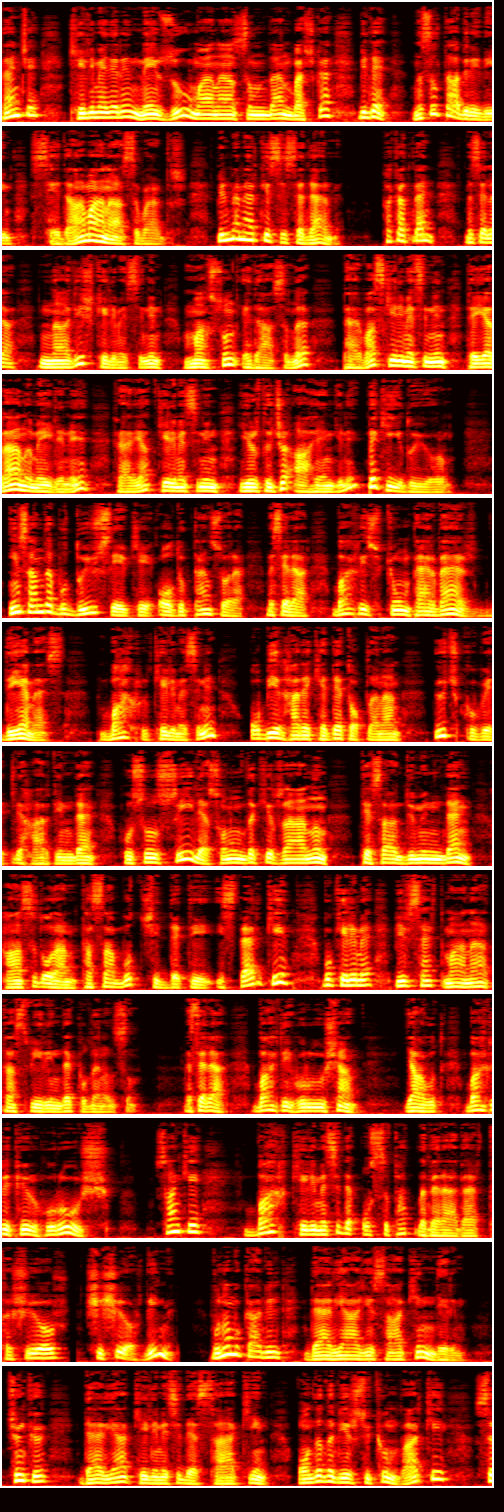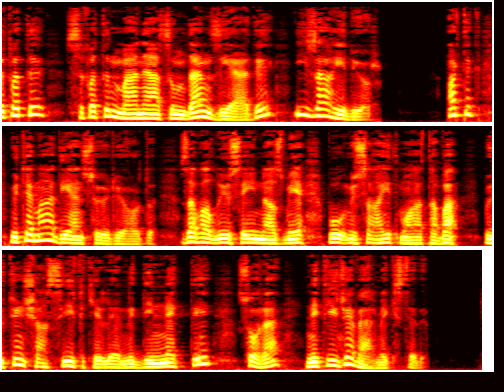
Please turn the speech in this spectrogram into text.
Bence kelimelerin mevzu manasından başka bir de nasıl tabir edeyim seda manası vardır. Bilmem herkes hisseder mi? Fakat ben mesela naliş kelimesinin mahzun edasını, pervaz kelimesinin teyaranı meylini, feryat kelimesinin yırtıcı ahengini pek iyi duyuyorum. İnsanda bu duyuş zevki olduktan sonra mesela bahri sükun perver diyemez. Bahr kelimesinin o bir harekede toplanan üç kuvvetli harfinden hususiyle sonundaki ra'nın tesadümünden hasıl olan tasavvut şiddeti ister ki bu kelime bir sert mana tasvirinde kullanılsın. Mesela bahri huruşan yahut bahri pür huruş sanki bahr kelimesi de o sıfatla beraber taşıyor, şişiyor değil mi? Buna mukabil deryayı sakin derim. Çünkü derya kelimesi de sakin, onda da bir sükun var ki sıfatı sıfatın manasından ziyade izah ediyor. Artık mütemadiyen söylüyordu. Zavallı Hüseyin Nazmi'ye bu müsait muhataba bütün şahsi fikirlerini dinletti, sonra netice vermek istedi.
